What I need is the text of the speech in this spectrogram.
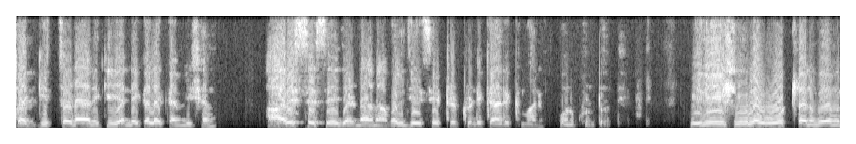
తగ్గించడానికి ఎన్నికల కమిషన్ ఆర్ఎస్ఎస్ ఎజెండాను అమలు చేసేటటువంటి కార్యక్రమాన్ని పూనుకుంటుంది విదేశీయుల ఓట్లను మేము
